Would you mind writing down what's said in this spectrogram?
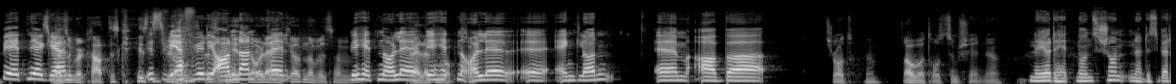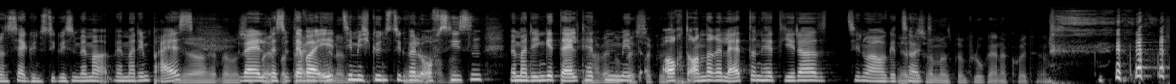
Wir hätten ja Es wäre gern. sogar gratis gewesen. Es wäre uns. für die also, wir anderen, hätten alle weil eingeladen, aber es haben wir hätten alle, wir hätten alle äh, eingeladen. Ähm, aber Schade, ja. Aber trotzdem schön, ja. naja, da hätten wir uns schon, na, das wäre dann sehr günstig gewesen, wenn wir, wenn wir den Preis, Ja, wir so weil das, der war eh können. ziemlich günstig, weil Ja, Off-Season, wenn wir den geteilt wäre hätten mit acht anderen Leuten, dann hätte jeder 10 Euro Ja, gezahlt. das haben wir uns beim Flug eingeholt. Ja.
